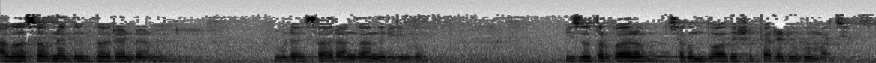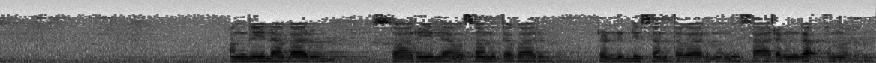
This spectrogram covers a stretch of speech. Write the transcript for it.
അകസ്വർണ ദീർഘ വരേണ്ടതാണ്. ഇവിടെ സാരാങ്കാന്നിരിക്കുമ്പോൾ ഈ സൂത്രപ്രകാരം ശകുന്ദ്വാദിഷ് പരരൂപം വാച്ചി അങ്കയിലെ അകാരവും സാരയിലെ അവസാനത്തെ അകാരം രണ്ടിന്റെ സ്ഥാനത്ത് അകാരം വന്ന് സാരംഗ എന്ന് പറയുന്നു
